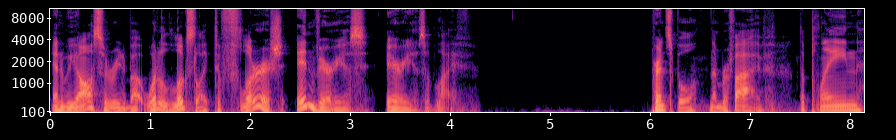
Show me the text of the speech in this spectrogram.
and we also read about what it looks like to flourish in various areas of life. Principle number five the plain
